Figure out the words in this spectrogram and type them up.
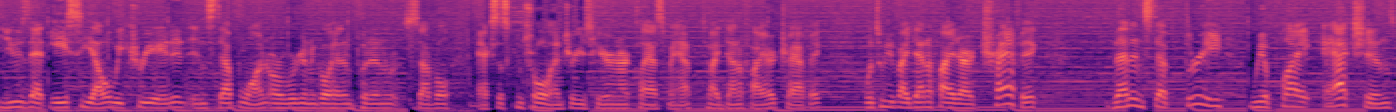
use that ACL we created in step one, or we're going to go ahead and put in several access control entries here in our class map to identify our traffic. Once we've identified our traffic, then in step three, we apply actions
